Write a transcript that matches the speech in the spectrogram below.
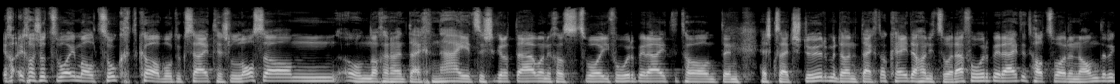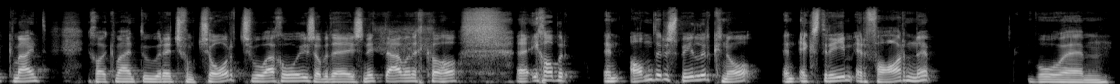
Ich, ich habe schon zweimal gezuckt, wo du gesagt hast, Lausanne, und nachher habe ich gedacht, nein, jetzt ist gerade der, wo ich als zwei vorbereitet habe, und dann hast du gesagt, Stürmer, dann habe ich gedacht, okay, den habe ich zwar auch vorbereitet, hat zwar einen anderen gemeint. Ich habe gemeint, du redest vom George, der auch gekommen ist, aber der ist nicht der, den ich hatte. Äh, ich habe einen anderen Spieler genommen, einen extrem erfahrenen, wo ähm,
